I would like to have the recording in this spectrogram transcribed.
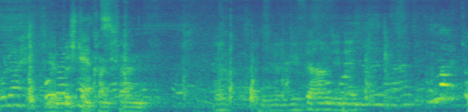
Oder, Hier oder hat ein bestimmt keinen kleinen. Wie viel haben Sie denn? Mach du.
